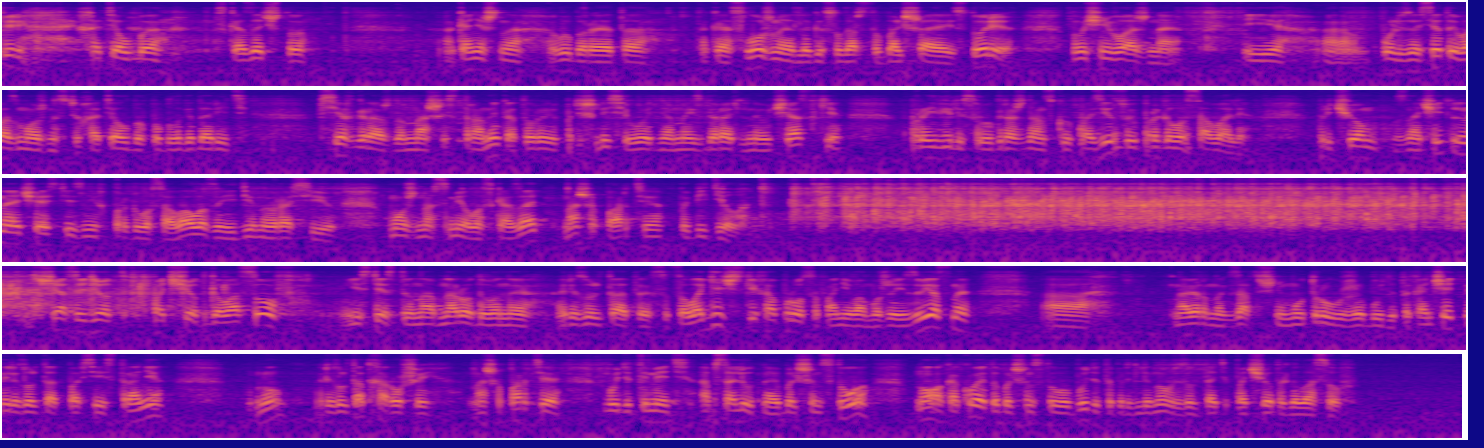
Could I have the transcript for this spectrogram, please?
теперь хотел бы сказать, что, конечно, выборы – это такая сложная для государства большая история, но очень важная. И, э, пользуясь этой возможностью, хотел бы поблагодарить всех граждан нашей страны, которые пришли сегодня на избирательные участки, проявили свою гражданскую позицию и проголосовали. Причем значительная часть из них проголосовала за «Единую Россию». Можно смело сказать, наша партия победила. Сейчас идет подсчет голосов. Естественно, обнародованы результаты социологических опросов, они вам уже известны. А, наверное, к завтрашнему утру уже будет окончательный результат по всей стране. Ну, результат хороший. Наша партия будет иметь абсолютное большинство, ну а какое это большинство будет определено в результате подсчета голосов.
